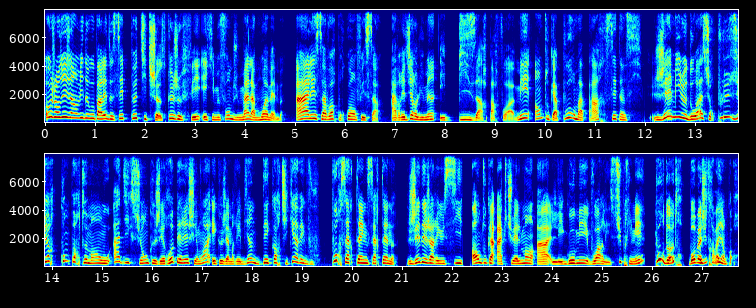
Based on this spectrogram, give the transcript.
Aujourd'hui, j'ai envie de vous parler de ces petites choses que je fais et qui me font du mal à moi-même. Allez savoir pourquoi on fait ça. À vrai dire, l'humain est bizarre parfois, mais en tout cas pour ma part, c'est ainsi. J'ai mis le doigt sur plusieurs comportements ou addictions que j'ai repérés chez moi et que j'aimerais bien décortiquer avec vous. Pour certaines, certaines, j'ai déjà réussi, en tout cas actuellement, à les gommer, voire les supprimer. Pour d'autres, bon bah j'y travaille encore.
